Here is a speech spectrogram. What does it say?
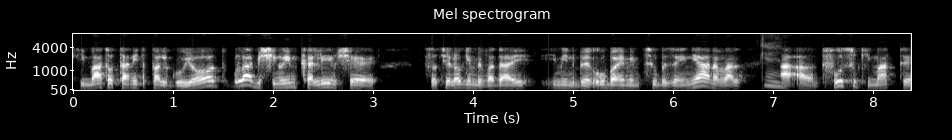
כמעט אותן התפלגויות, אולי בשינויים קלים שסוציולוגים בוודאי, אם ינברו בהם, ימצאו בזה עניין, אבל כן. הדפוס הוא כמעט אה,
